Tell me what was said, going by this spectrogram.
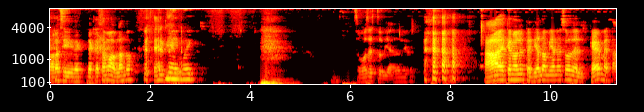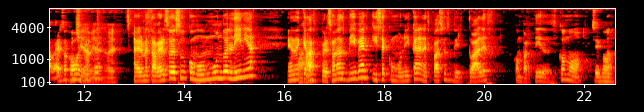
Ahora sí, ¿de, de qué estamos hablando? El güey. Somos estudiados, mijo. Ah, es que no le entendí al Damián eso del, ¿qué? ¿Metaverso? ¿Cómo dijiste? Damián, a ver. El metaverso es un- como un mundo en línea en el que las personas viven y se comunican en espacios virtuales compartidos. Es como, Sí, como...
